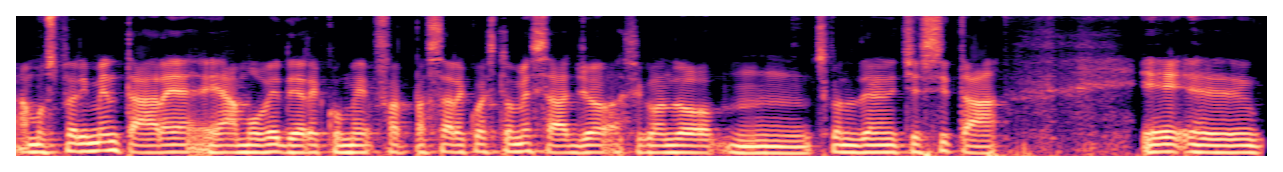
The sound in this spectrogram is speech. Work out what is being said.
amo sperimentare e amo vedere come far passare questo messaggio a secondo, mh, secondo delle necessità e eh,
